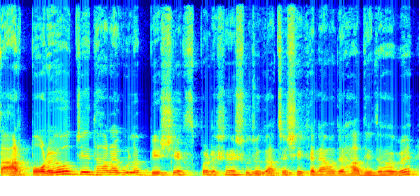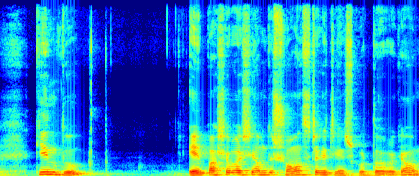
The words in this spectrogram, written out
তারপরেও যে ধারাগুলো বেশি এক্সপ্লোরেশনের সুযোগ আছে, সেখানে আমাদের হাত দিতে হবে। কিন্তু এর পাশাপাশি আমাদের সমাজটাকে চেঞ্জ করতে হবে, কেমন?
